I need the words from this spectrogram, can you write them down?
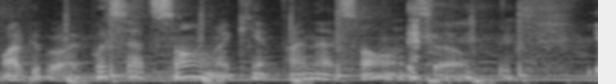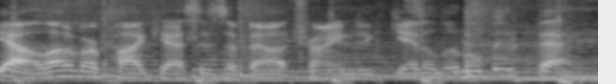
a lot of people are like, "What's that song? I can't find that song." So Yeah, a lot of our podcast is about trying to get a little bit better.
